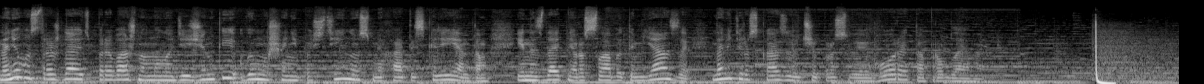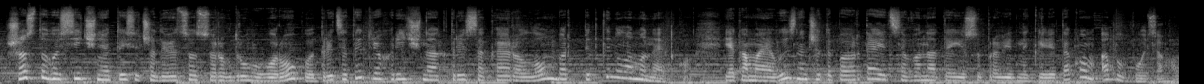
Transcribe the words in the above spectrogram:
На нього страждають переважно молоді жінки, вимушені постійно усміхатись клієнтам і не здатні розслабити м'язи, навіть розказуючи про свої гори та проблеми. 6 січня 1942 року 33-річна актриса Керол Ломбард підкинула монетку, яка має визначити, повертається вона та її супровідники літаком або потягом.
